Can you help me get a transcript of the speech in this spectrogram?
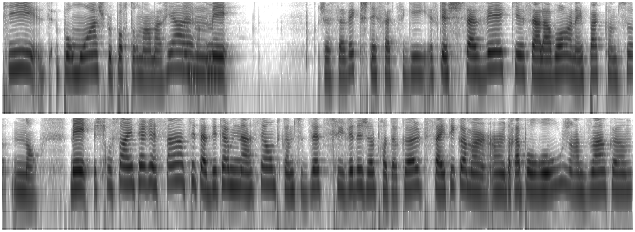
puis pour moi, je peux pas retourner en arrière, mm-hmm. mais je savais que j'étais fatiguée. Est-ce que je savais que ça allait avoir un impact comme ça? Non. Mais je trouve ça intéressant, tu sais, ta détermination, puis comme tu disais, tu suivais déjà le protocole, puis ça a été comme un, un drapeau rouge en disant comme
